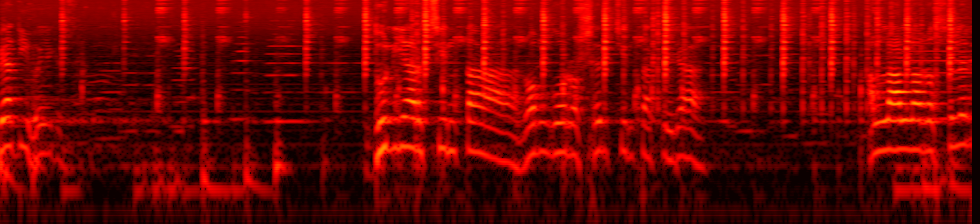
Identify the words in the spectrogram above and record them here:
ব্যাধি হয়ে গেছে। দুনিয়ার চিন্তা, রঙ্গ রসের চিন্তা কইরা আল্লাহ আল্লাহ রসুলের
